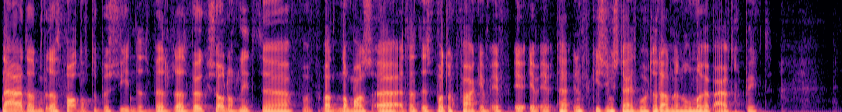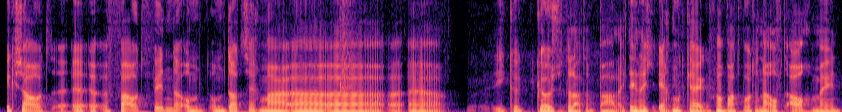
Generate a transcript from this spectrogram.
nou, dat, dat valt nog te bezien. Dat, wil- dat wil ik zo nog niet... want nogmaals, dat is, wordt ook vaak in, in, in, in verkiezingstijd wordt er dan een onderwerp uitgepikt. Ik zou het eh, eh, eh, fout vinden om, om dat zeg maar die ke- keuze te laten bepalen. Ik denk dat je echt moet kijken van wat wordt er nou over het algemeen...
